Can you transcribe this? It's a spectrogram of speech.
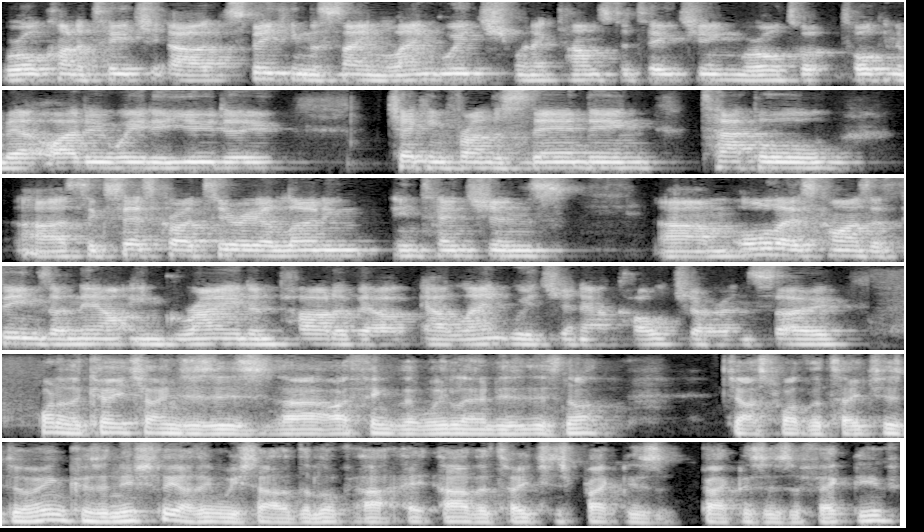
We're all kind of teach, uh, speaking the same language when it comes to teaching. We're all t- talking about I do, we do, you do, checking for understanding, TAPPLE, uh, success criteria, learning intentions. Um, all those kinds of things are now ingrained and part of our, our language and our culture. And so, one of the key changes is uh, I think that we learned is, is not just what the teacher's doing because initially I think we started to look uh, are the teachers' practice practices effective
